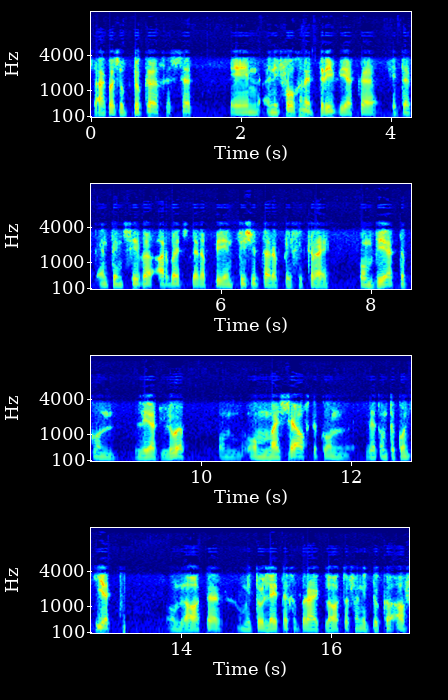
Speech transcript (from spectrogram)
So ek was op doeke gesit en in die volgende 3 weke het ek intensiewe arbeidsterapie en fisioterapie gekry om weer te kon leer loop om om myself te kon weet om te kon eet om later om die toilet te gebruik later van die doeke af.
